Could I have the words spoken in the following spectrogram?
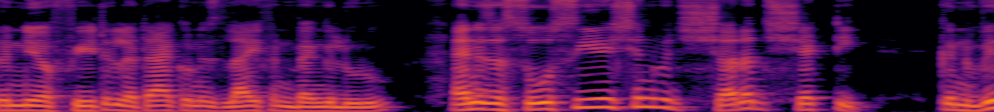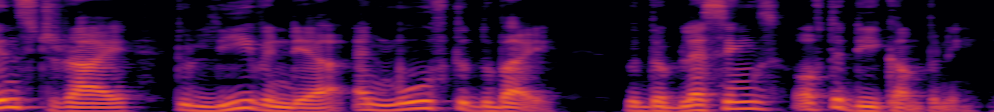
the near fatal attack on his life in Bengaluru and his association with Sharad Shetty convinced Rai to leave India and move to Dubai, with the blessings of the D Company.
